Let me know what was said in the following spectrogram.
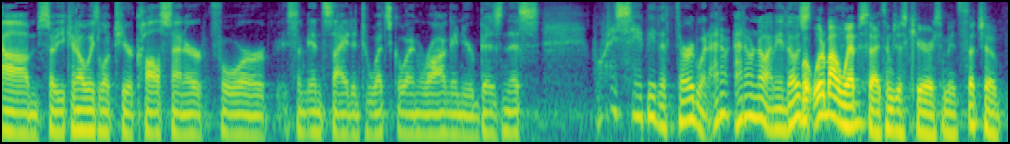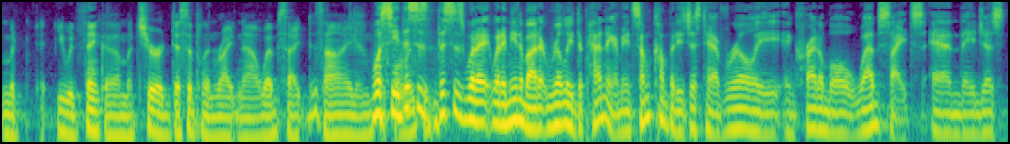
Um, so you can always look to your call center for some insight into what's going wrong in your business. What would I say be the third one? I don't. I don't know. I mean, those. What, what about websites? I'm just curious. I mean, it's such a you would think a mature discipline right now. Website design. And well, see, this is this is what I what I mean about it. Really depending. I mean, some companies just have really incredible websites, and they just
